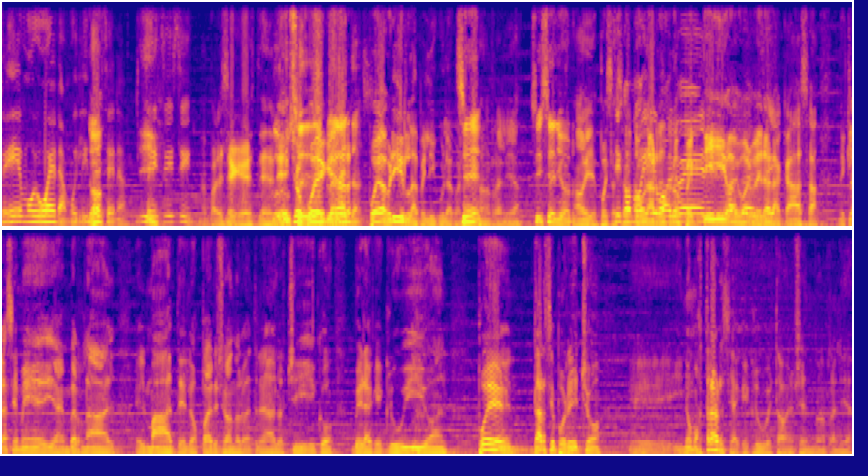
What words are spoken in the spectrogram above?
Sí, muy buena, muy linda ¿No? escena. Y- Sí, sí, sí. Me parece que es- de, hecho de puede quedar, planetas. puede abrir la película con Sí. eso en realidad. Sí, señor. ¿no? Y después Sí, hacer como toda una ir y volver, ir y retrospectiva y volver, volver a sí. la casa de clase media, invernal, el mate, los padres llevándolos a entrenar a los chicos, ver a qué club iban. Puede darse por hecho eh, y no mostrarse a qué club estaban yendo en realidad.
